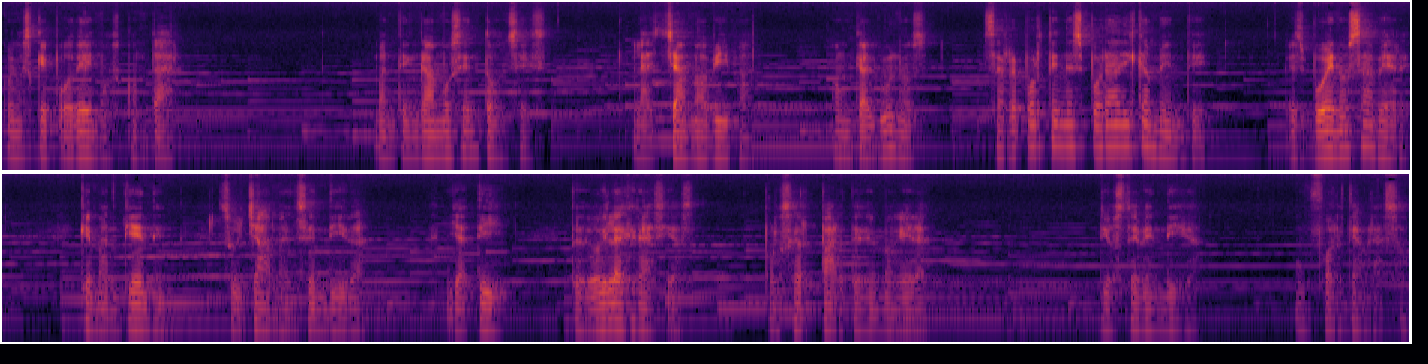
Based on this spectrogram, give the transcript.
con los que podemos contar. Mantengamos entonces la llama viva, aunque algunos se reporten esporádicamente es bueno saber que mantienen su llama encendida. Y a ti te doy las gracias por ser parte de Noguera. Dios te bendiga. Un fuerte abrazo.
